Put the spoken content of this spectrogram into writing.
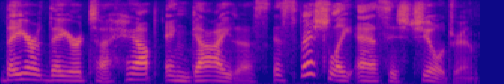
They are there to help and guide us, especially as His children.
